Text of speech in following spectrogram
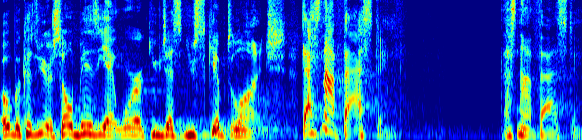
Oh, because you're so busy at work, you just you skipped lunch. That's not fasting. That's not fasting.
